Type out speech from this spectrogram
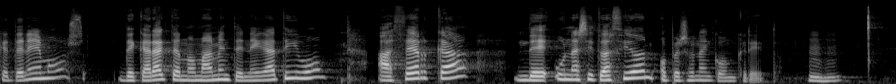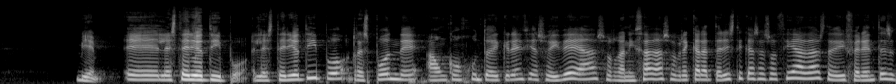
que tenemos de carácter normalmente negativo acerca de una situación o persona en concreto. Bien, el estereotipo. El estereotipo responde a un conjunto de creencias o ideas organizadas sobre características asociadas de diferentes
